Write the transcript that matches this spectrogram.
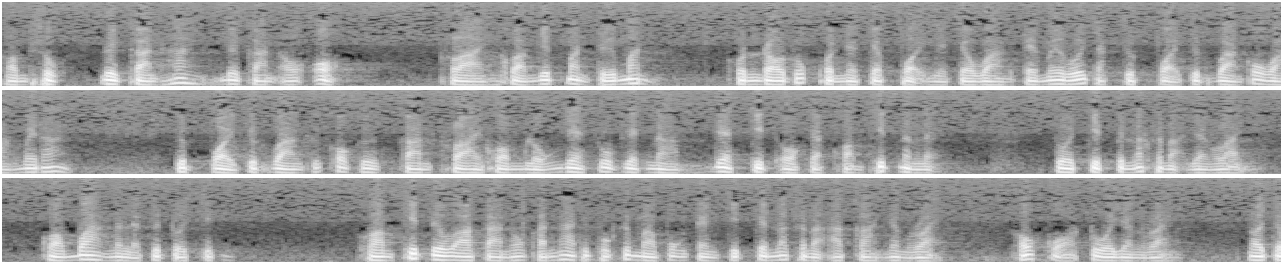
ความสุขด้วยการให้ด้วยการเอาออก คลายความยึดมั่นถือมั่น คนเราทุกคนอยากจะปล่อยอยากจะวาง แต่ไม่รู้จักจุดปล่อยจุดวางก็วางไม่ได้ จุดปล่อยจุดวางคือก็คือการคลายความหลงแยกรูปแยกนาม แยกจิตออกจากความคิดนั่นแหละ ตัวจิตเป็นลักษณะอย่างไร ความว่างนั่นแหละคือตัวจิต ความคิดหรืออาการของขันธ์ห้าที่ผูกขึ้นมาปรุงแต่งจิตเป็นลักษณะอาการอย่างไร เขาก่อตัวอย่างไร เราจะ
